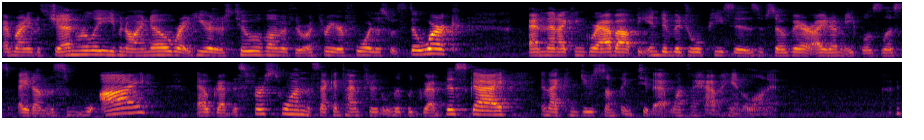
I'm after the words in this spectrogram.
I'm writing this generally, even though I know right here there's two of them. If there were three or four, this would still work. And then I can grab out the individual pieces. So var item equals list items i. That would grab this first one. The second time through the loop would grab this guy. And I can do something to that once I have a handle on it. Okay.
